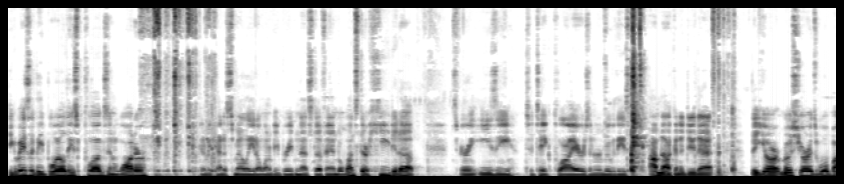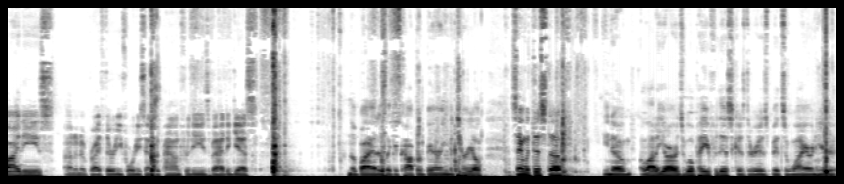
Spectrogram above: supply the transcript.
You can basically boil these plugs in water. It's gonna be kind of smelly. You don't wanna be breathing that stuff in. But once they're heated up, it's very easy to take pliers and remove these. I'm not gonna do that. The yard, most yards will buy these. I don't know, probably 30, 40 cents a pound for these, if I had to guess. They'll buy it as like a copper bearing material. Same with this stuff. You know, a lot of yards will pay for this because there is bits of wire in here.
